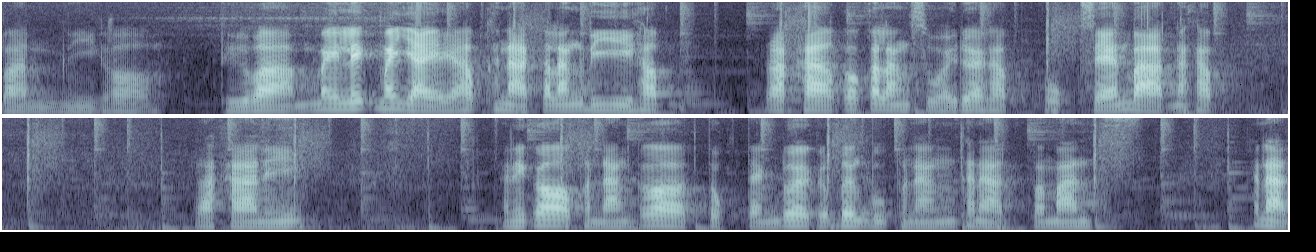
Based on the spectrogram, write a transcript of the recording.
บ้านนี้ก็ถือว่าไม่เล็กไม่ใหญ่ครับ ขนาดกำลังดีครับ ราคาก็กำลังสวยด้วยครับ6 0แสนบาทนะครับ ราคานี้ อันนี้ก็ผนังก็ตกแต่งด้วยกระเบื้องบุผนังขนาดประมาณ ขนาด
